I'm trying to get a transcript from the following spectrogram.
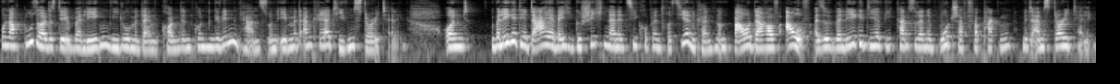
Und auch du solltest dir überlegen, wie du mit deinem Content Kunden gewinnen kannst und eben mit einem kreativen Storytelling. Und Überlege dir daher, welche Geschichten deine Zielgruppe interessieren könnten und baue darauf auf. Also überlege dir, wie kannst du deine Botschaft verpacken mit einem Storytelling.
